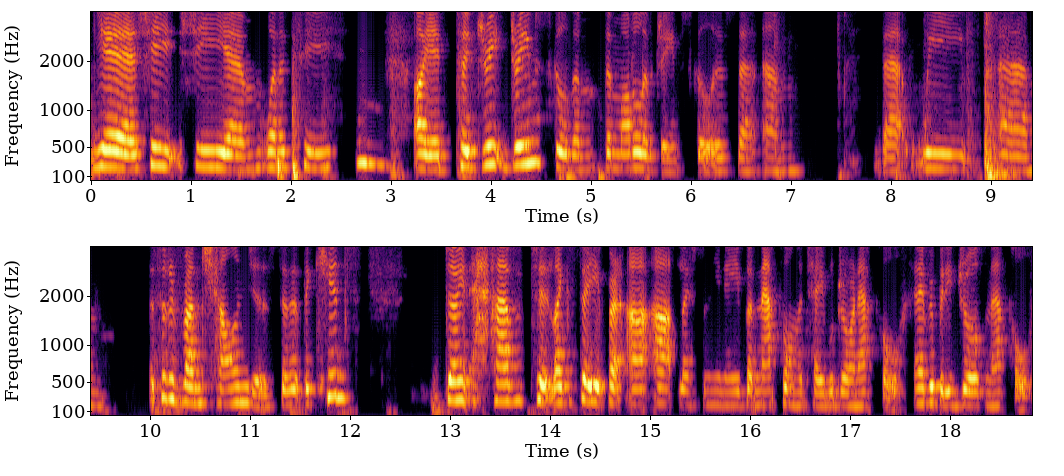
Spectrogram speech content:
yeah, she she um, wanted to. Oh yeah, so Dream, Dream School. The the model of Dream School is that um, that we um, sort of run challenges so that the kids don't have to like say for art, art lesson you know you've got an apple on the table draw an apple and everybody draws an apple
